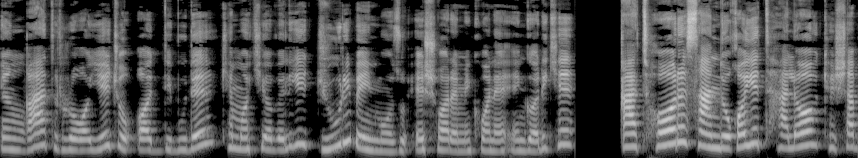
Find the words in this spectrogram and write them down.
انقدر رایج و عادی بوده که ماکیاولی جوری به این موضوع اشاره می‌کنه انگاری که قطار صندوقای طلا که شب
